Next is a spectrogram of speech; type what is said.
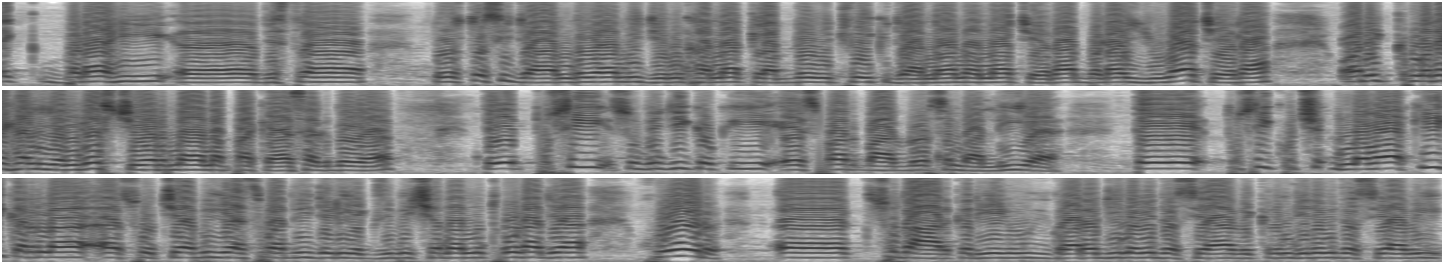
ਇੱਕ ਬੜਾ ਹੀ uh, ਜਿਸ ਤਰ੍ਹਾਂ ਦੋਸਤੋ ਅਸੀਂ ਜਾਣਦੇ ਹਾਂ ਵੀ ਜਿਮਖਾਨਾ ਕਲੱਬ ਦੇ ਵਿੱਚ ਵੀ ਇੱਕ ਜਾਣਿਆ ਮਾਨਾ ਚਿਹਰਾ, ਬੜਾ ਯੁਵਾ ਚਿਹਰਾ ਔਰ ਇੱਕ ਮੇਰੇ ਖਿਆਲ ਯੰਗੈਸਟ ਚੇਅਰਮੈਨ ਆਪਾਂ ਕਹਿ ਸਕਦੇ ਆ ਤੇ ਤੁਸੀਂ ਸੁਮੇ ਜੀ, ਕਿਉਂਕਿ ਇਸ ਵਾਰ ਬਾਗਡੋਰ ਸੰਭਾਲੀ ਹੈ, ਤੇ ਤੁਸੀਂ ਕੁਝ ਨਵਾਂ ਕੀ ਕਰਨਾ ਸੋਚਿਆ ਵੀ ਇਸ ਵਾਰ ਦੀ ਜਿਹੜੀ ਐਗਜ਼ੀਬਿਸ਼ਨ ਹੈ, ਇਹਨੂੰ ਥੋੜਾ ਜਿਹਾ ਹੋਰ ਸੁਧਾਰ ਕਰੀਏ? ਕਿਉਂਕਿ ਗੌਰਵ ਜੀ ਨੇ ਵੀ ਦੱਸਿਆ, ਵਿਕਰਮ ਜੀ ਨੇ ਵੀ ਦੱਸਿਆ ਵੀ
